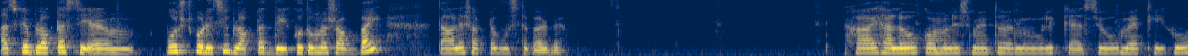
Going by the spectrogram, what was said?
আজকে ব্লগটা পোস্ট করেছি ব্লগটা দেখো তোমরা সবাই তাহলে সবটা বুঝতে পারবে हाय हेलो कमलेश मैं तो बंगाली कैसे हो मैं ठीक हूँ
